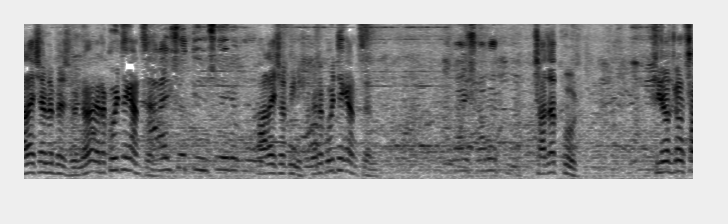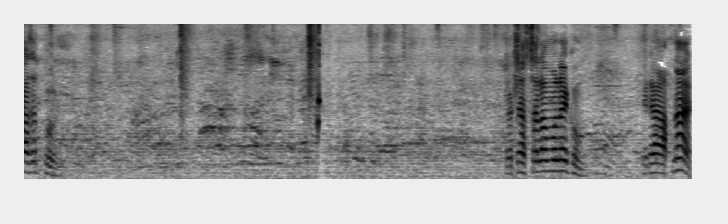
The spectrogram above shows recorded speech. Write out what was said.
আড়াইশো হলে বেচবেন না? এটা কই থেকে আনছেন? আড়াইশো তিনশো এটা কই থেকে আনছেন? সিরাজগঞ্জ আচ্ছা আসসালামু আলাইকুম। এটা আপনার?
